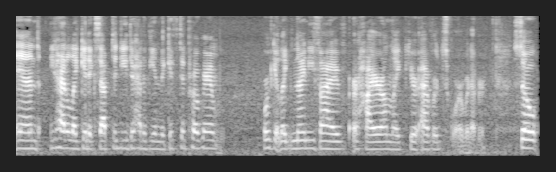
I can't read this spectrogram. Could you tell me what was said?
and you had to like get accepted. You either had to be in the gifted program or get like 95 or higher on like your average score or whatever. So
